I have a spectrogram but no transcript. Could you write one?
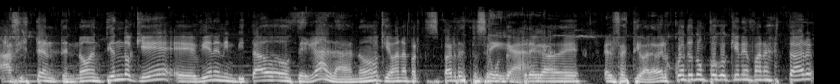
asistentes, ¿no? Entiendo que eh, vienen invitados de gala, ¿no? Que van a participar de esta segunda entrega del festival. A ver, cuéntanos un poco quiénes van a estar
